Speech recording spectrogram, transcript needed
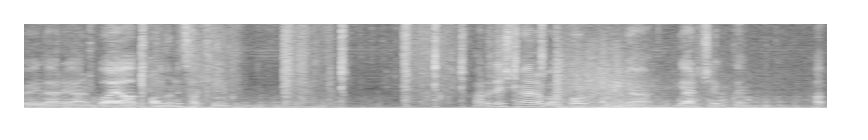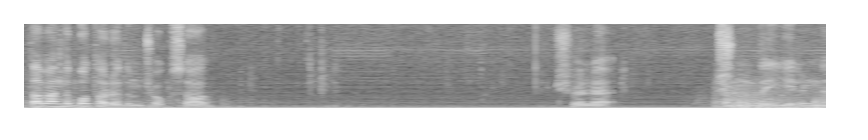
beyler yani bayağı ananı satayım. Kardeş merhaba korktum ya gerçekten. Hatta ben de bot arıyordum çok sağ ol. Şöyle şunu da yiyelim de.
